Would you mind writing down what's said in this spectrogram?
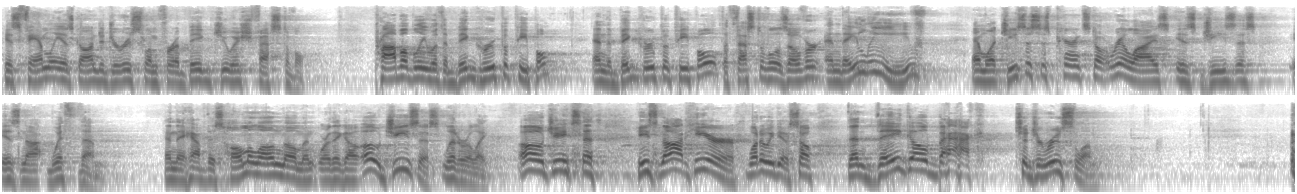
His family has gone to Jerusalem for a big Jewish festival, probably with a big group of people. And the big group of people, the festival is over, and they leave. And what Jesus' parents don't realize is Jesus is not with them and they have this home alone moment where they go, Oh, Jesus, literally. Oh, Jesus, he's not here. What do we do? So then they go back to Jerusalem.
